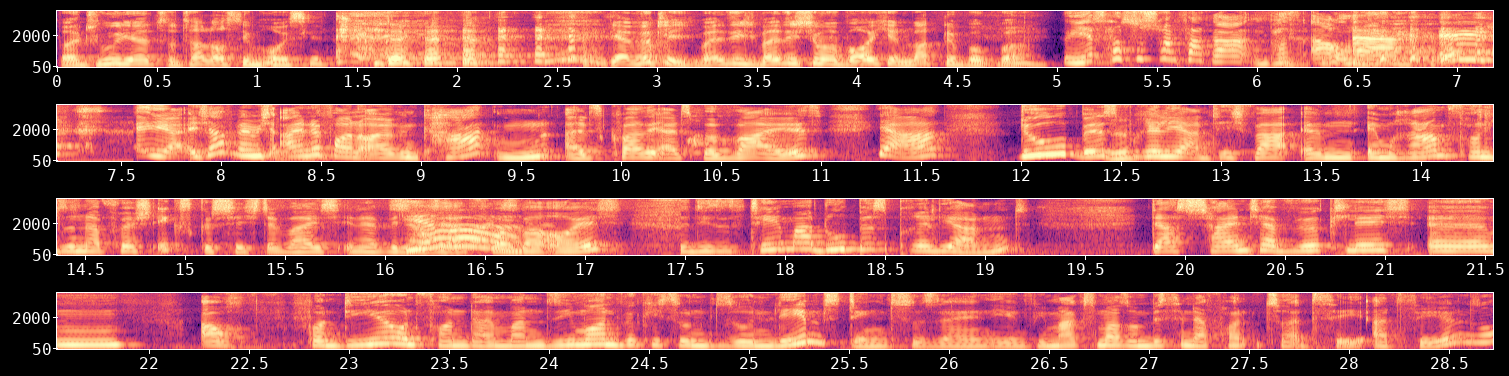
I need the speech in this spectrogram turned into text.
war Julia total aus dem Häuschen. ja, wirklich, weil sie, weil sie schon mal bei euch in Magdeburg war. Jetzt hast du schon verraten, pass auf. Ah, echt? Ja, ich habe nämlich eine von euren Karten als quasi als Beweis. Ja, du bist ja? brillant. Ich war ähm, im Rahmen von so einer Fresh X-Geschichte, war ich in der Villa ja. bei euch. Also dieses Thema, du bist brillant das scheint ja wirklich ähm, auch von dir und von deinem Mann Simon wirklich so, so ein Lebensding zu sein irgendwie. Magst du mal so ein bisschen davon zu erzäh erzählen so?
